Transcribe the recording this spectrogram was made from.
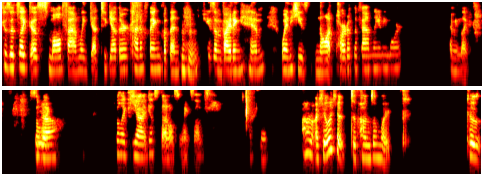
because it's like a small family get together kind of thing, but then hmm she's inviting him when he's not part of the family anymore. I mean, like, so like, yeah. but like, yeah, I guess that also makes sense. actually. I don't know. I feel like it depends on like, because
